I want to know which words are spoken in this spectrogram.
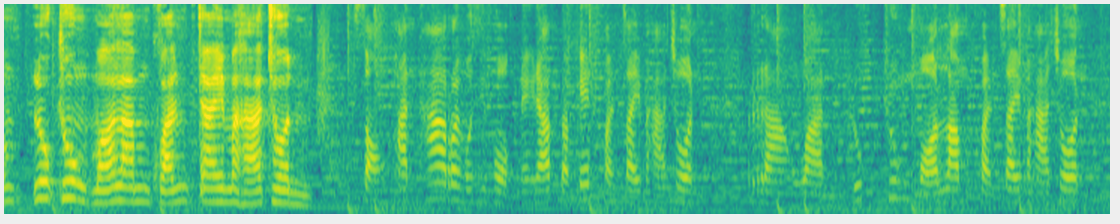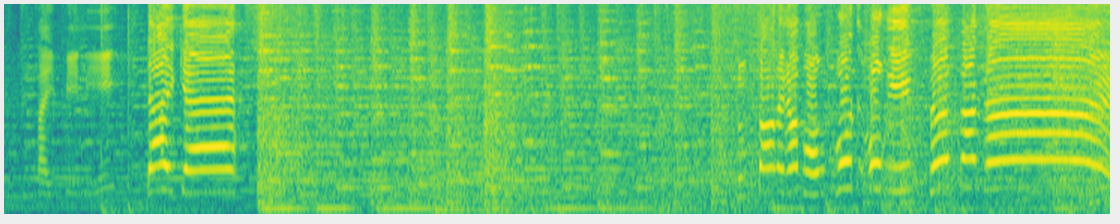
2 ลูกทุ่งหมอลำขวัญใจมหาชน 2,566 นะครับประเภทขวัญใจมหาชน รางวัลลูกทุ่งหมอลำขวัญใจมหาชน ในปีนี้ ได้แก่ถูกต้องนะครับผมคุณองค์อิงเพชรบ้านแพง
